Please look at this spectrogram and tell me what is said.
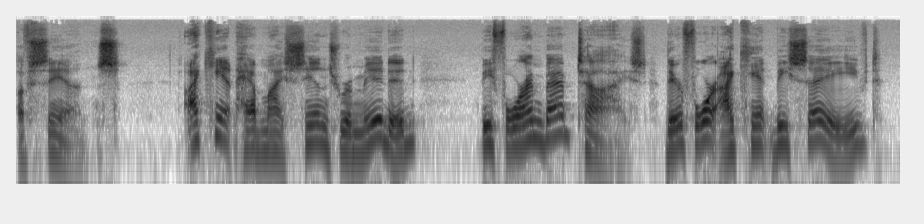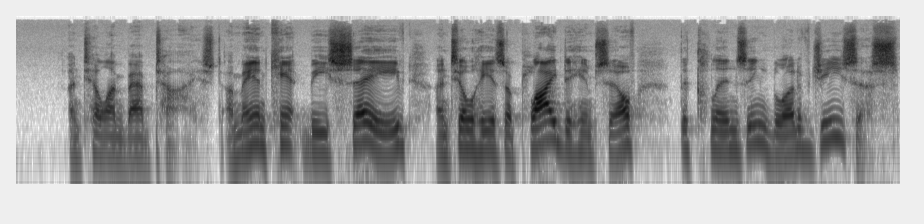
of sins. I can't have my sins remitted before I'm baptized. Therefore, I can't be saved until I'm baptized. A man can't be saved until he has applied to himself the cleansing blood of Jesus.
